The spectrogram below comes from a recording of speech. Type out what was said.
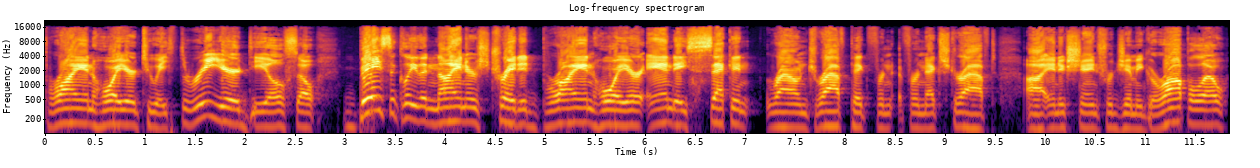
Brian Hoyer to a three year deal. So basically, the Niners traded Brian Hoyer and a second round draft pick for, for next draft uh, in exchange for Jimmy Garoppolo.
